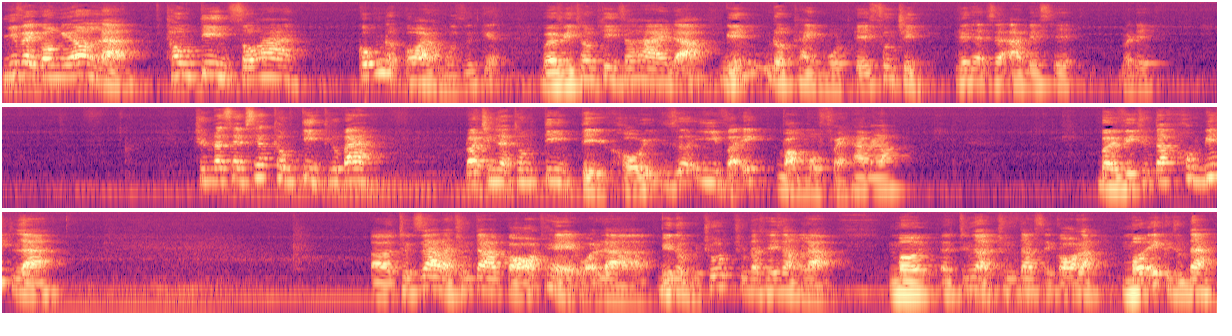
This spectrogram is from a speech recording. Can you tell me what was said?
như vậy có nghĩa là thông tin số 2 cũng được coi là một dữ kiện. Bởi vì thông tin số 2 đã biến được thành một cái phương trình liên hệ giữa ABC và D chúng ta xem xét thông tin thứ ba. Đó chính là thông tin tỷ khối giữa y và x bằng 1,25 bởi vì chúng ta không biết là à, thực ra là chúng ta có thể gọi là biến đổi một chút. Chúng ta thấy rằng là m ờ, tức là chúng ta sẽ có là mx của chúng ta.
